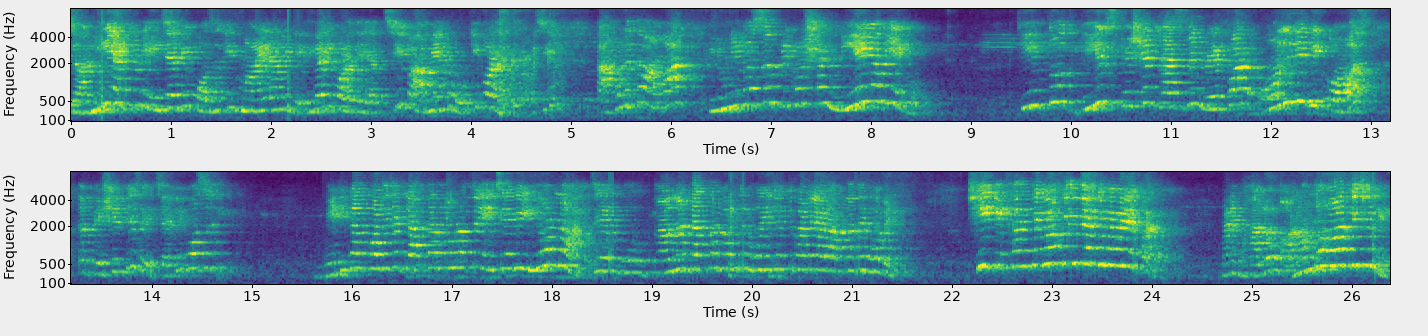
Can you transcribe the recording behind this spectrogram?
জানিয়ে একজন এইচআইভি পজিটিভ মায়ের আমি ডেলিভারি করাতে যাচ্ছি বা আমি একটা ওটি করাতে যাচ্ছি তাহলে তো আমার ইউনিভার্সাল প্রিকশন নিয়েই আমি এগোবো কিন্তু this patient has been refer only because the patient is HIV positive medical কলেজের ডাক্তারবাবুরা তো এইচআইভি ইউর নয় যে কালনার ডাক্তারবাবুদের হয়ে যেতে পারে আর আপনাদের হবে না ঠিক এখান থেকেও কিন্তু একইভাবে রেফার হয় মানে ভালো আনন্দ হওয়ার কিছু নেই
